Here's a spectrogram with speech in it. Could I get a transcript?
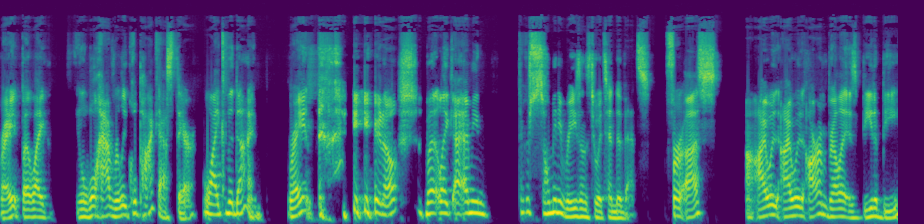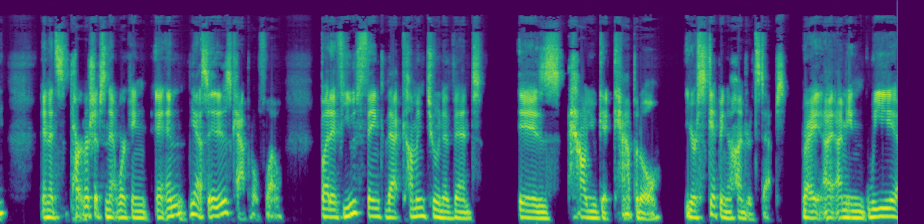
right? But like you know, we'll have really cool podcasts there, like the dime, right? you know, but like, I, I mean, there's so many reasons to attend events. For us, I would, I would, our umbrella is B2B and it's partnerships networking. And, and yes, it is capital flow. But if you think that coming to an event is how you get capital, you're skipping a hundred steps. right? I, I mean, we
